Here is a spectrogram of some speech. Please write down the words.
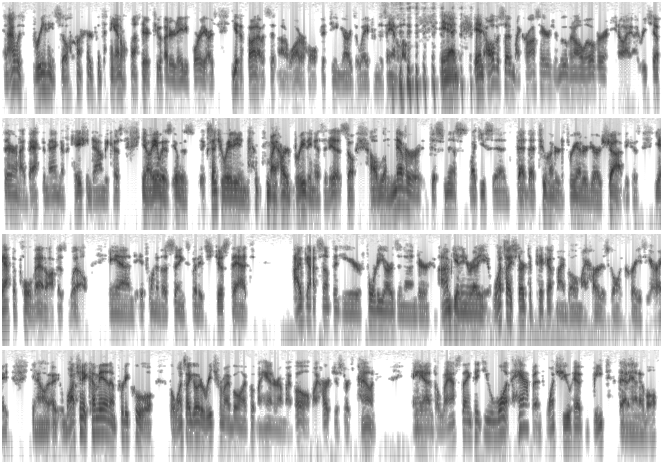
and I was breathing so hard with the animal out there 284 yards. You'd have thought I was sitting on a water hole 15 yards away from this antelope. and, and all of a sudden my crosshairs are moving all over. And, you know, I, I reached up there and I backed the magnification down because, you know, it was, it was accentuating my hard breathing as it is. So I will never dismiss, like you said, that, that 200 to 300 yard shot because you have to pull that off as well and it's one of those things, but it's just that I've got something here 40 yards and under. I'm getting ready. Once I start to pick up my bow, my heart is going crazy. All right. You know, I, watching it come in, I'm pretty cool. But once I go to reach for my bow, I put my hand around my bow, my heart just starts pounding. And the last thing that you want happen once you have beat that animal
